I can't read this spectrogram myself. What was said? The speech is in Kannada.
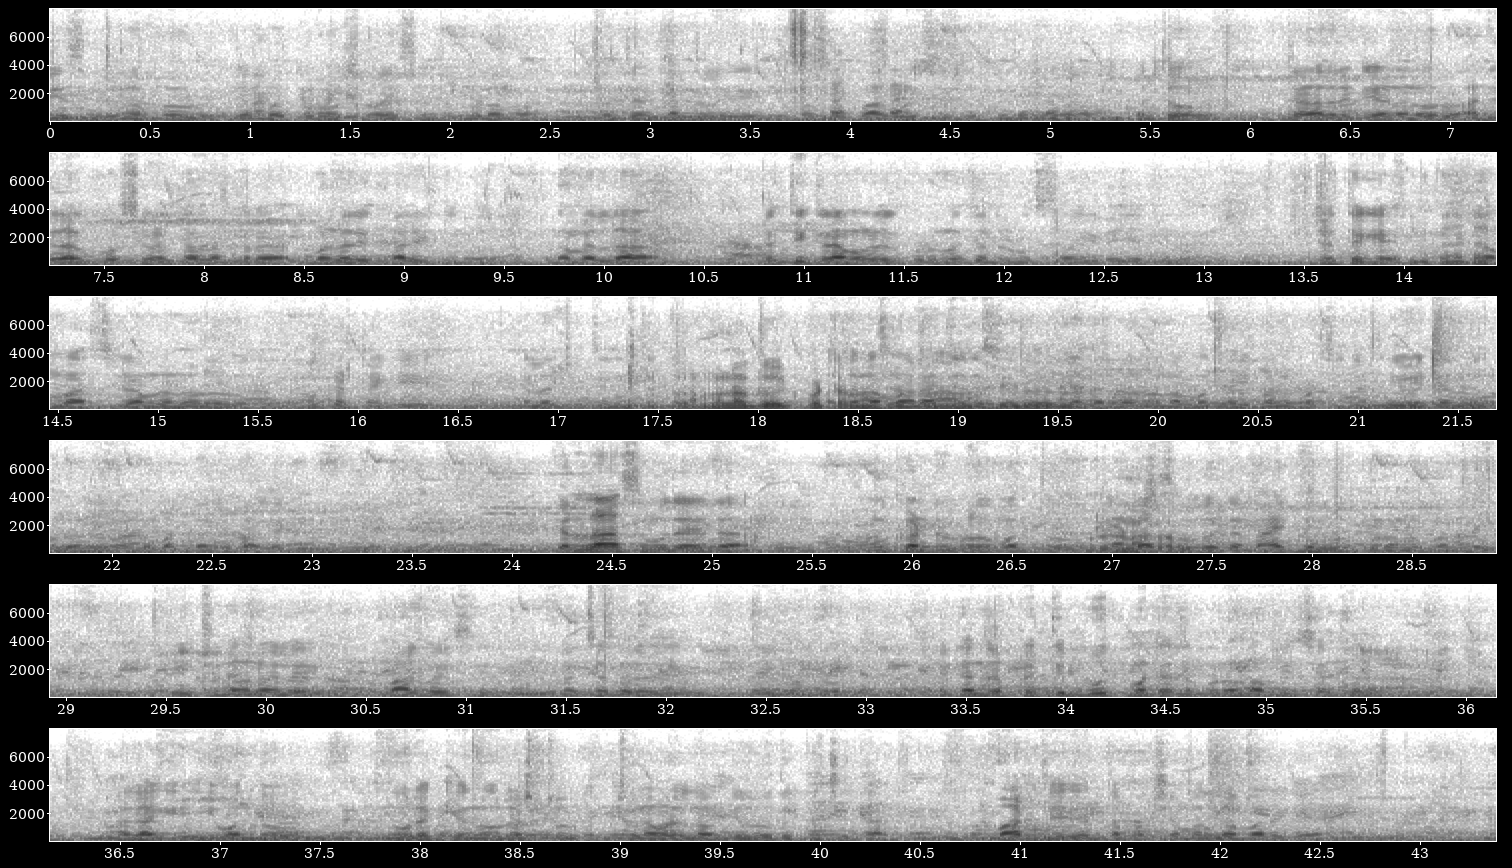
ಬಿ ಎಸ್ ಯಡಿಯೂರಪ್ಪ ಅವರು ಎಂಬತ್ತ್ಮೂರು ವರ್ಷ ವಯಸ್ಸಲ್ಲೂ ಕೂಡ ಪ್ರಚಾರ ಕಾರ್ಯಗಳಲ್ಲಿ ಒಂದು ಭಾಗವಹಿಸಿದ್ದು. ಮತ್ತು ಜನಾರ್ದನ ರೆಡ್ಡಿ ಅಣ್ಣನವರು ಹದಿನಾಲ್ಕು ವರ್ಷಗಳ ಕಾಲಾಂತರ ಬಳ್ಳಾರಿ ಕಾಲಿಟ್ಟಿದ್ದು ನಮ್ಮೆಲ್ಲ ಪ್ರತಿ ಗ್ರಾಮಗಳಲ್ಲಿ ಕೂಡ ಜನರು ಉತ್ಸಾಹ ಇತ್ತು ಜೊತೆಗೆ ನಮ್ಮ ಶ್ರೀರಾಮಣ್ಣನವರು ಒಗ್ಗಟ್ಟಾಗಿ ಎಲ್ಲ ಜೊತೆ ನಿಂತಿದ್ದು. ನಮ್ಮ ರಾಜ್ಯದ ವಿಜೇಂದ್ರನವರು ನಮ್ಮ ಕೈ ಬಲಪಡಿಸಿದ್ದು ಕೂಡ ನೀವು ಒಂದು ಮತದಲ್ಲಿ ಭಾಗಿಯಾಗಿದ್ದು ಎಲ್ಲ ಸಮುದಾಯದ ಮುಖಂಡರುಗಳು ಮತ್ತು ಎಲ್ಲ ಸಮುದಾಯದ ನಾಯಕರುಗಳು ಕೂಡ ಬಂದು ಈ ಚುನಾವಣೆಯಲ್ಲಿ ಭಾಗವಹಿಸಿ ಸ್ವಚ್ಛತೆಯಲ್ಲಿ ಕೈಗೊಂಡು ಯಾಕಂದರೆ ಪ್ರತಿ ಬೂತ್ ಮಟ್ಟದಲ್ಲಿ ಕೂಡ ನಾವು ರೀಚ್ ಆಗ್ತೇವೆ ಹಾಗಾಗಿ ಈ ಒಂದು ನೂರಕ್ಕೆ ನೂರಷ್ಟು ಚುನಾವಣೆ ನಾವು ಗೆಲ್ಲುವುದು ಖಚಿತ. ಭಾರತೀಯ ಜನತಾ ಪಕ್ಷ ಮೊದಲ ಬಾರಿಗೆ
